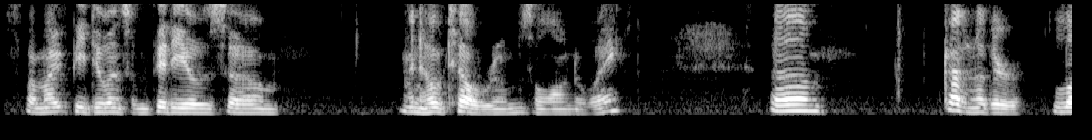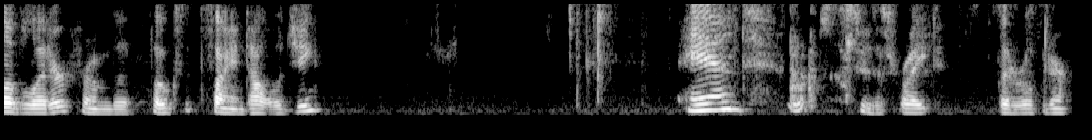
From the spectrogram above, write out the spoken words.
So I might be doing some videos um, in hotel rooms along the way. Um, got another love letter from the folks at Scientology. And, oops, let's do this right, letter opener.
